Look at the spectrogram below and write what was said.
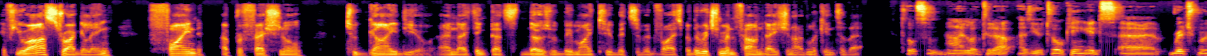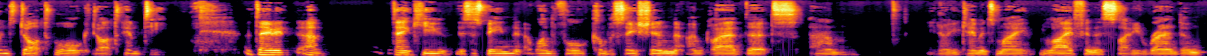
if you are struggling, find a professional to guide you. And I think that's those would be my two bits of advice. But the Richmond Foundation, I'd look into that. It's awesome. And I looked it up as you were talking. It's uh, richmond.org.mt. David, um, thank you. This has been a wonderful conversation. I'm glad that um, you know you came into my life in this slightly random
